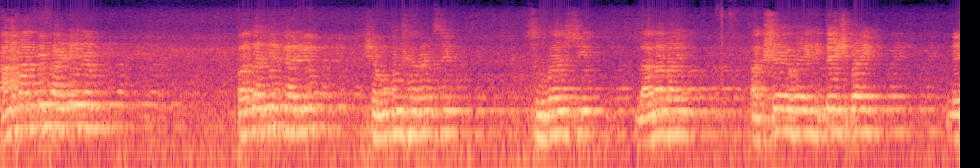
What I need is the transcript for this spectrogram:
આમ આદમી પાર્ટીના પદાધિકારીઓ, શંભુ શરણસિંહ સુભાષજી લાલાભાઈ, અક્ષયભાઈ, હિતેશભાઈ ને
